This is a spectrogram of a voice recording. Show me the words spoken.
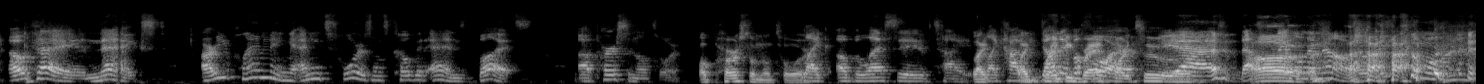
okay, next. Are you planning any tours once COVID ends, but a personal tour? A personal tour. Like a Blesiv type. Like- Like, how like you've done it Breaking before. Bread Part Two. Yeah, that's Uh, what they want to know. Like, come on.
